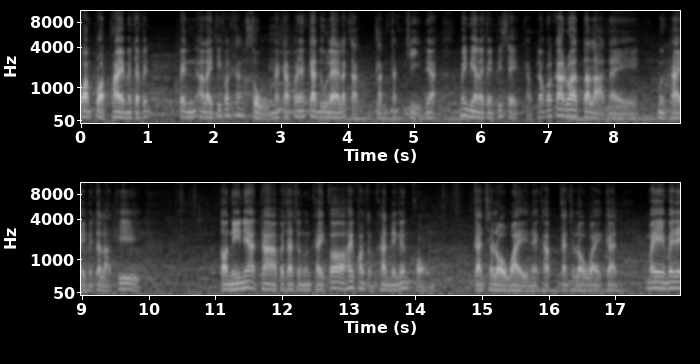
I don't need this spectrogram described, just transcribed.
ความปลอดภัยมันจะเป็นเป็นอะไรที่ค่อนข้างสูงนะครับ เพราะฉะนั้นการดูแลรักษาหลังจากฉีดเนี่ยไม่มีอะไรเป็นพิเศษครับเราก็คาดว่าตลาดในเมืองไทยเป็นตลาดที่ ตอนนี้เนี่ยถ้าประชาชนคนไทยก็ให้ความสำคัญในเรื่องของการชะลอวัยนะครับ การชะลอวัยการไม่ไม่ได้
